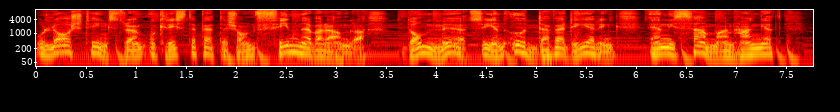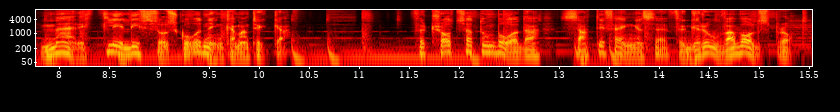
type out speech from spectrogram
Och Lars Tingström och Christer Pettersson finner varandra. De möts i en udda värdering, en i sammanhanget märklig livsåskådning kan man tycka. För trots att de båda satt i fängelse för grova våldsbrott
